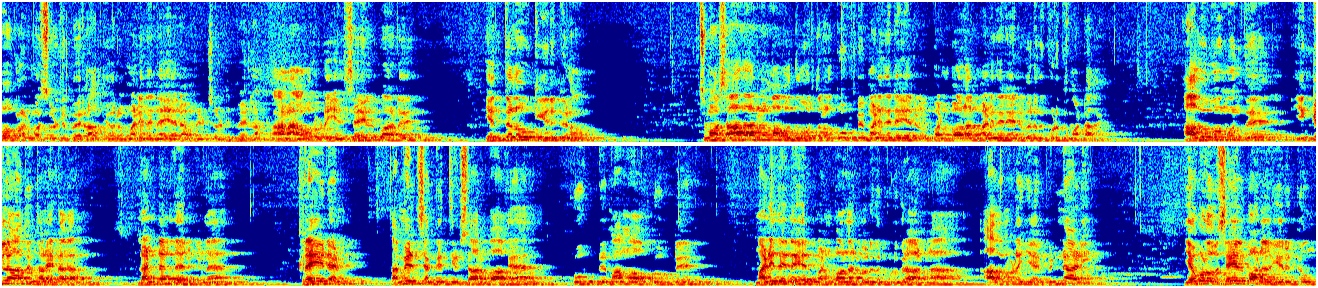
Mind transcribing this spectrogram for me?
போக்கில் நம்ம சொல்லிட்டு போயிடலாம். இவர் மனித நேயர் அப்படின்னு சொல்லிட்டு போயிடலாம். ஆனால் அவருடைய செயல்பாடு எந்த அளவுக்கு இருக்கணும்? சும்மா சாதாரணமாக வந்து ஒருத்தரை கூப்பிட்டு மனிதநேயர் பண்பாளர் மனிதநேயர் விருது கொடுக்க மாட்டாங்க. அதுவும் வந்து இங்கிலாந்து தலைநகர் லண்டனில் இருக்கிற கிரேடன் தமிழ் சங்கத்தின் சார்பாக கூப்பிட்டு மாமாவை கூப்பிட்டு மனித நேயர் பண்பாளர் விருது கொடுக்குறாங்கன்னா அதனுடைய பின்னாடி எவ்வளவு செயல்பாடுகள் இருக்கும்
